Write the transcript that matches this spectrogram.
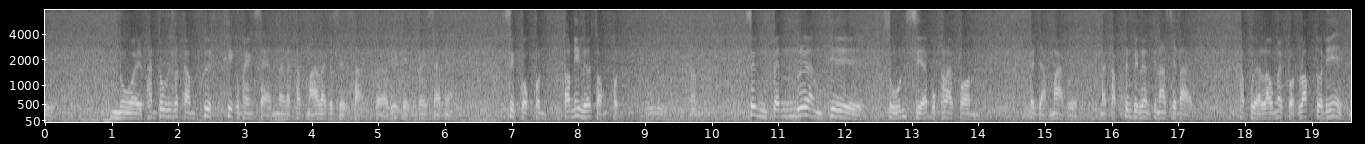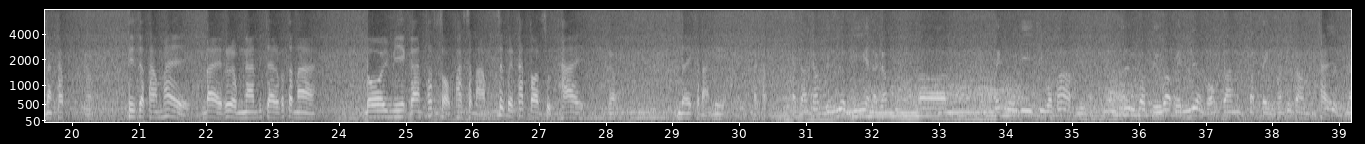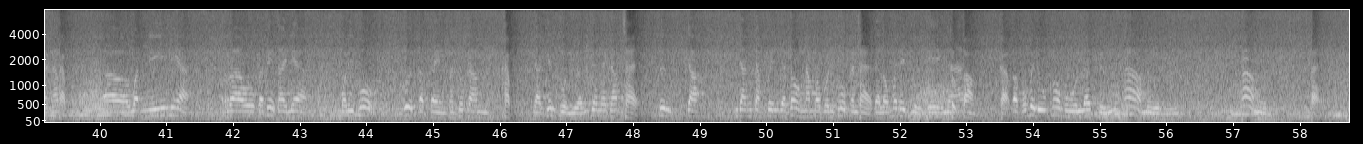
หน่วยพันธุวิศวกรรมพืชที่กำแพงแสนนะครับมหาลัยเกษตรศาสตร์ที่เขตกำแพงแสนเนี่ยสิบกว่าคน ตอนนี้เหลือสองคน ซึ่งเป็นเรื่องที่ศูนย์เสียบุคลากรเป็นอย่างมากเลยนะครับ ซึ่งเป็นเรื่องที่น่าเสียดายถ้าเผื่อเราไม่ปลดล็อกตัวนี้นะครับ ที่จะทำให้ได้เริ่มงานวิจัยและพัฒนา โดยมีการทดสอบภาคสนาม ซึ่งเป็นขั้นตอนสุดท้ายในขณะนี้นะครับ อาจารย์ครับถึงเรื่องนี้นะครับ คโนโลยีชีวภาพเนี่ยซึ่งก็ถือว่าเป็นเรื่องของการตัดแต่งพันธุกรรมใช่พืชนะครับครับ เอ่อวันนี้เนี่ยเราประเทศไทยเนี่ยบริโภคพืชตัดแต่งพันธุกรรม ครับ อย่างเช่นถั่วเหลืองใช่ไหมครับ ใช่ ซึ่งจะยังจำเป็นจะต้องนำมาบริโภคกัน ใช่ แต่เราไม่ได้ปลูกเองนะถูกต้องครับแต่ผมไปดูข้อมูลแล้วถึงห้าหมื่นห้าหมื่นใช่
